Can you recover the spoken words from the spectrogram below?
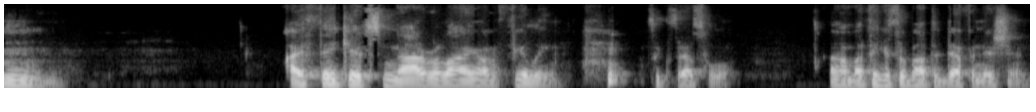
Mm. I think it's not relying on feeling successful. Um, I think it's about the definition.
